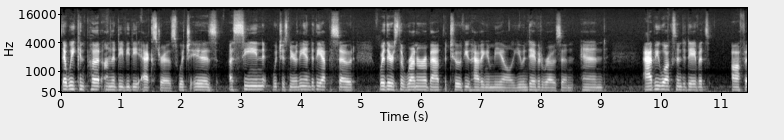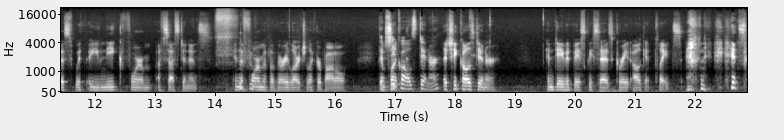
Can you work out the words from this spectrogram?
that we can put on the DVD extras, which is a scene which is near the end of the episode where there's the runner about the two of you having a meal, you and David Rosen, and Abby walks into David's office with a unique form of sustenance in the form of a very large liquor bottle that she Compl- calls dinner. that she calls dinner. And David basically says, "Great, I'll get plates." And it's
